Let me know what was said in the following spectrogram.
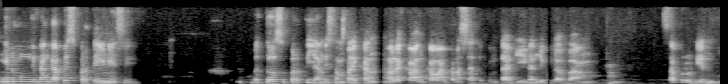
Ingin menanggapi seperti ini sih. Betul seperti yang disampaikan oleh kawan-kawan penasihat hukum tadi dan juga Bang Saprudin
